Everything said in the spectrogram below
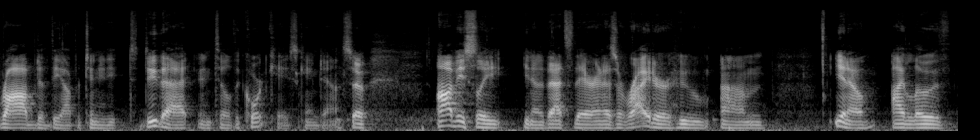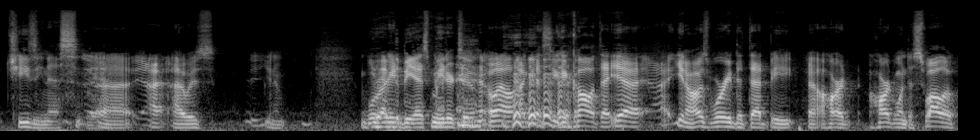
robbed of the opportunity to do that until the court case came down. So obviously, you know, that's there. And as a writer who, um, you know, I loathe cheesiness. Uh, I, I was, you know worried. You the BS meter too. well, I guess you could call it that. Yeah, I, you know, I was worried that that'd be a hard, hard one to swallow.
